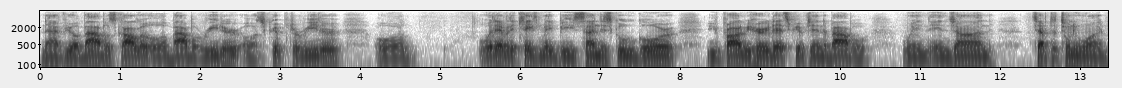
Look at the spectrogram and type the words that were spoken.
Now, if you're a Bible scholar or a Bible reader or a scripture reader or whatever the case may be, Sunday school goer, you probably heard that scripture in the Bible when in John chapter 21,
